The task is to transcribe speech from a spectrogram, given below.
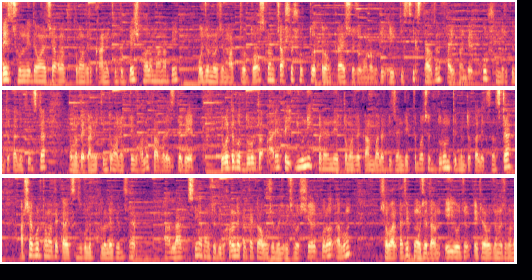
বেশ ঝুলনি দেওয়া হয়েছে আমাদের তোমাদের কানে কিন্তু বেশ ভালো মানাবে। ওজন রয়েছে মাত্র দশ গ্রাম চারশো সত্তর এবং প্রাইস রয়েছে মোটামুটি eighty six thousand five hundred খুব সুন্দর কিন্তু কালেকশনসটা তোমাদের কানে কিন্তু অনেকটাই ভালো কাভারেজ দেবে। এবার দেখো দুরন্ত আরেকটা ইউনিক প্যাটার্নের তোমাদের কান বালার ডিজাইন দেখতে পাচ্ছ। দুরন্ত কিন্তু কালেকশনসটা আশা করি তোমাদের কালেকশনসগুলো ভালো লেগে লাগছে এবং যদি ভালো লেগে থাকে অবশ্যই বেশি বেশি করে শেয়ার করো এবং সবার কাছে পৌঁছে দাও। এই ওজন, এটার ওজন হচ্ছে মানে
